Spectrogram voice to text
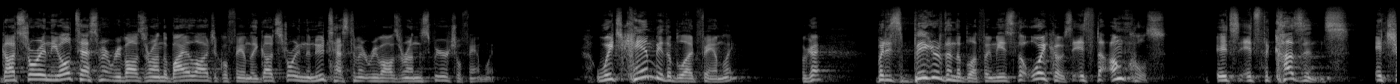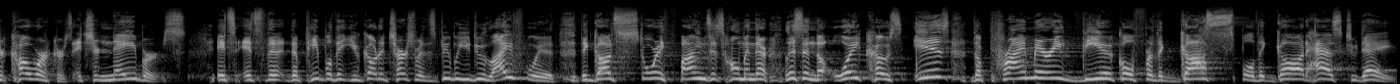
God's story in the Old Testament revolves around the biological family. God's story in the New Testament revolves around the spiritual family, which can be the blood family, okay? But it's bigger than the blood family. It's the oikos, it's the uncles, it's, it's the cousins, it's your coworkers, it's your neighbors, it's, it's the, the people that you go to church with, it's people you do life with. That God's story finds its home in there. Listen, the oikos is the primary vehicle for the gospel that God has today.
